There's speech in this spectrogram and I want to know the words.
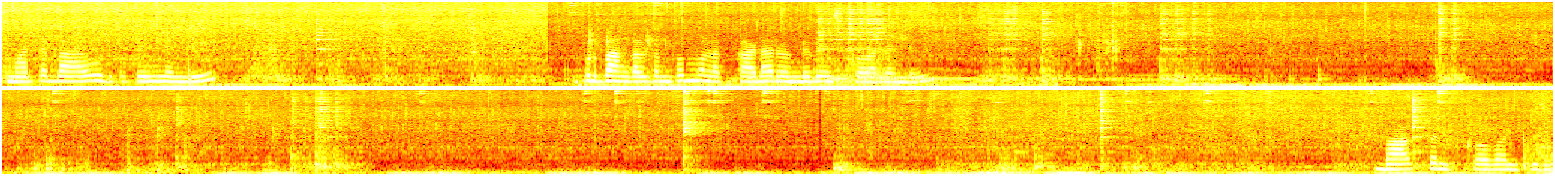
టమాటా బాగా ఉడికిపోయిందండి. ఇప్పుడు బంగాళదుంప ములక్కాడ రెండు వేసుకోవాలండి. బాగా కలుపుకోవాలి ఇప్పుడు.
